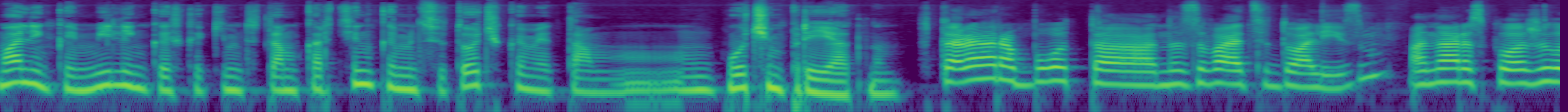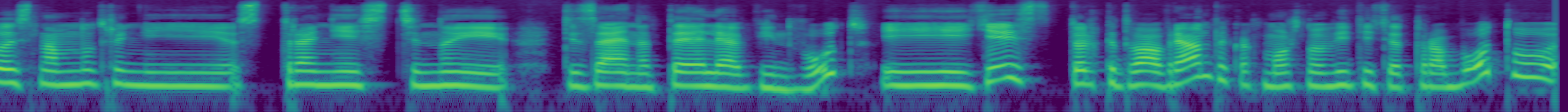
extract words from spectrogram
маленькое, миленькое, с какими-то там картинками, цветочками, там очень приятно. Вторая работа называется «Дуализм». Она расположилась на внутренней стороне стены дизайн-отеля Wynwood. И есть только два варианта, как можно увидеть эту работу.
